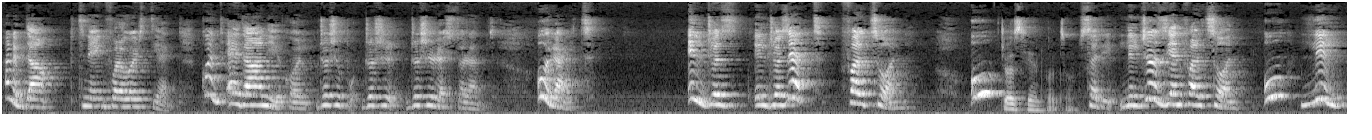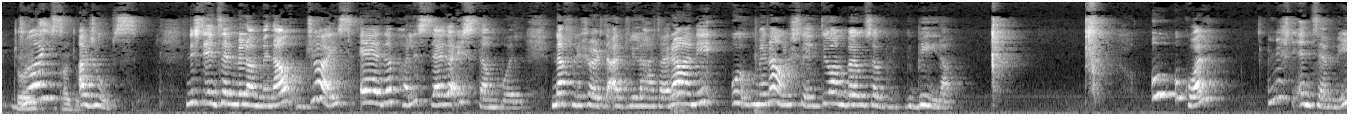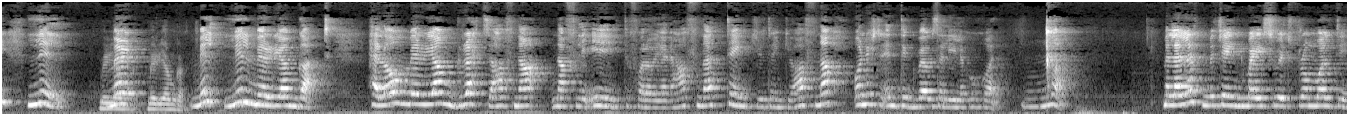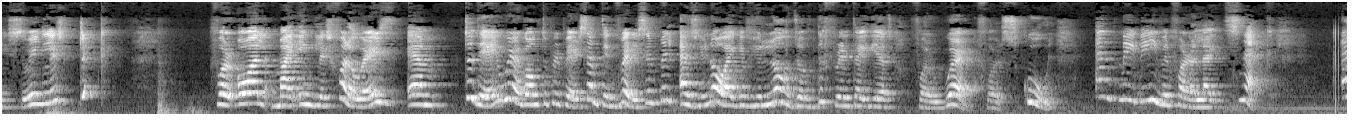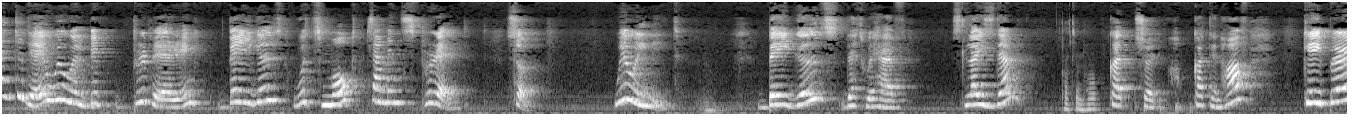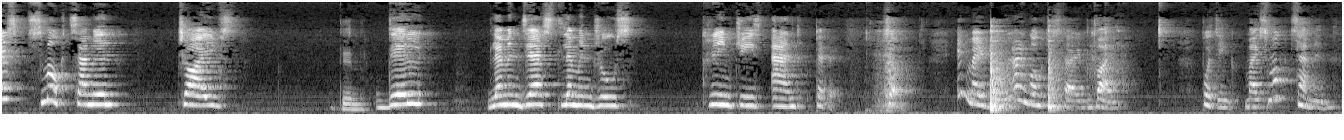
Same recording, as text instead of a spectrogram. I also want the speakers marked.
Speaker 1: Ħa nibda b'tnejn followers tiegħi. Kont qiegħda niekol ġo xi restaurant u rajt lil Ġożett Falzon u
Speaker 2: Ġożjen Falzon.
Speaker 1: Sorry, lil Ġożjen Falzon u lil
Speaker 2: Joyce Aġus.
Speaker 1: Nixtieq insellmilhom minn hawn Joyce qiegħda bħalissa qiegħda Istanbul. Naf li xorta qaltli li ħatarani u minn hawn nixtieq intihom bewsa kbira. U ukoll nixtieq insemmi lil
Speaker 2: Mirjam Gatt.
Speaker 1: Lil Mirjam Gatt. Hello Mirjam, grazzi ħafna naf li hi tifollow jana ħafna, thank you, thank you ħafna u nixtieq intik bewsa lilek ukoll. Mela let me change my switch from Maltese to English. For all my English followers, um, Today we are going to prepare something very simple. As you know, I give you loads of different ideas for work, for school, and maybe even for a light snack and today we will be preparing bagels with smoked salmon spread. So, we will need bagels that we have sliced them,
Speaker 2: cut in half,
Speaker 1: cut, sorry, cut in half, capers, smoked salmon, chives,
Speaker 2: dill,
Speaker 1: dill, lemon zest, lemon juice, cream cheese and pepper. So, my bowl, I'm going to start by putting my smoked salmon.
